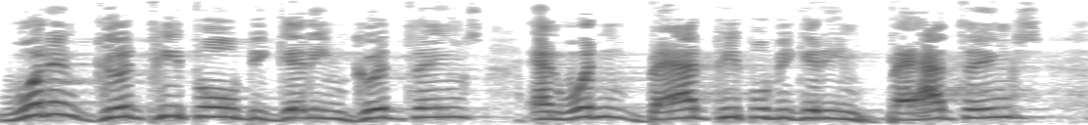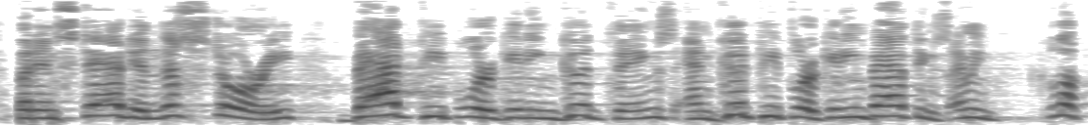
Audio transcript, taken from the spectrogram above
Wouldn't good people be getting good things? And wouldn't bad people be getting bad things? But instead, in this story, bad people are getting good things and good people are getting bad things. I mean, look,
